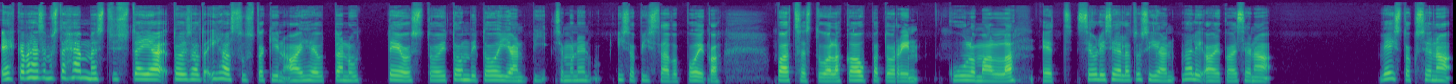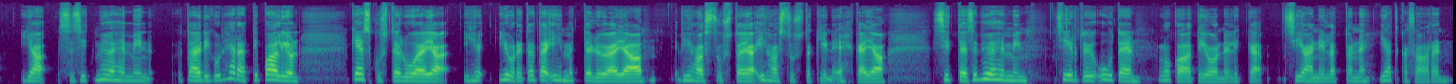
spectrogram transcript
ehkä vähän semmoista hämmästystä ja toisaalta ihastustakin aiheuttanut teos, toi Tommi Toijan semmoinen iso pissaava poika patsas tuolla kauppatorin kulmalla. että se oli siellä tosiaan väliaikaisena veistoksena ja se sitten myöhemmin, tai niin kuin herätti paljon keskustelua ja juuri tätä ihmettelyä ja vihastusta ja ihastustakin ehkä. Ja sitten se myöhemmin siirtyi uuteen lokaatioon, eli sijainnille tuonne Jätkäsaaren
